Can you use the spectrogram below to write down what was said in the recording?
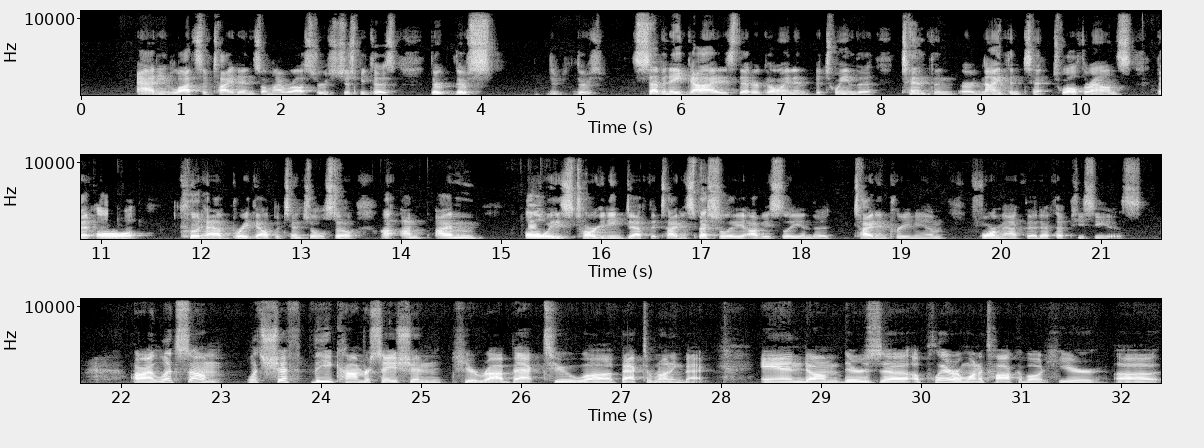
adding lots of tight ends on my rosters just because there, there's there's seven eight guys that are going in between the 10th and or 9th and 10th, 12th rounds that all could have breakout potential. So I, I'm I'm always targeting depth at tight end, especially obviously in the tight end premium format that FFPC is. All right, let's um let's shift the conversation here, Rob, back to uh, back to running back. And um, there's a, a, player I want to talk about here. Uh,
